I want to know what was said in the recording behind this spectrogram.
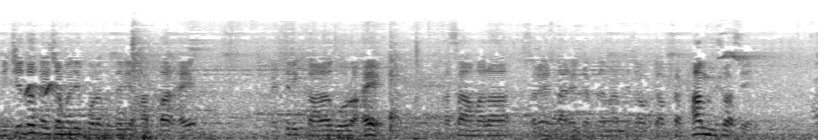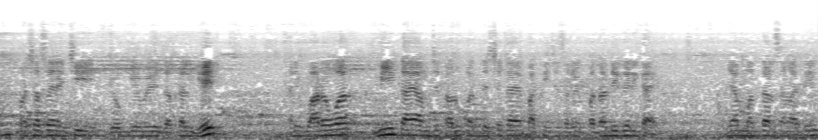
निश्चितच त्याच्यामध्ये कोणाचा तरी हातभार आहे काहीतरी काळाघोर आहे असा आम्हाला सगळ्या कार्यकर्त्यांना त्याच्यावरती आमचा ठाम विश्वास आहे. प्रशासन याची योग्य वेळी दखल घेईल आणि वारंवार मी काय आमचे तालुका अध्यक्ष काय बाकीचे सगळे पदाधिकारी काय या मतदारसंघातील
